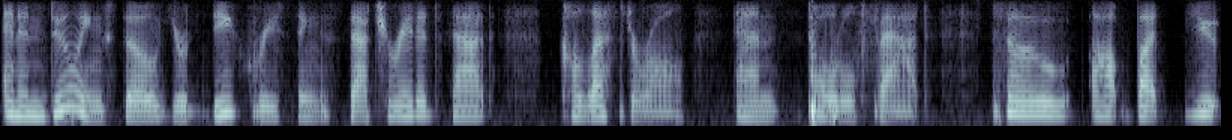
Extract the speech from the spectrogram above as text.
and in doing so, you're decreasing saturated fat, cholesterol, and total fat. So, uh, but you,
